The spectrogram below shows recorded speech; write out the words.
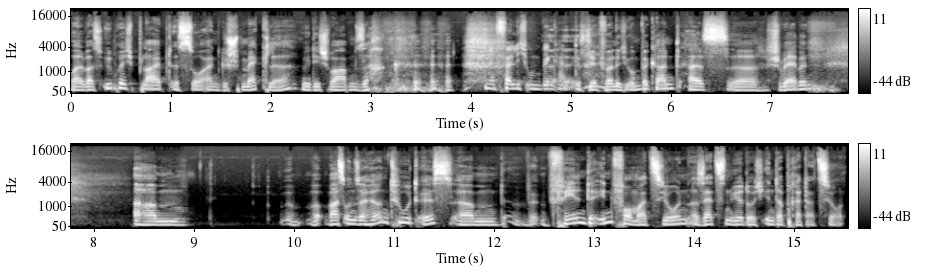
weil was übrig bleibt, ist so ein Geschmäckle, wie die Schwaben sagen. Mir völlig unbekannt. Ist dir völlig unbekannt als äh, Schwäbin. Ähm, was unser Hirn tut, ist, ähm, fehlende Informationen ersetzen wir durch Interpretation.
